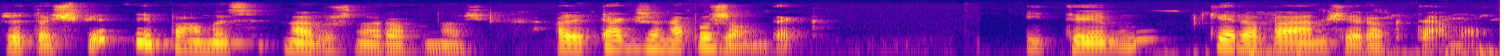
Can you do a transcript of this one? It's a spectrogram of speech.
że to świetny pomysł na różnorodność, ale także na porządek. I tym kierowałam się rok temu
